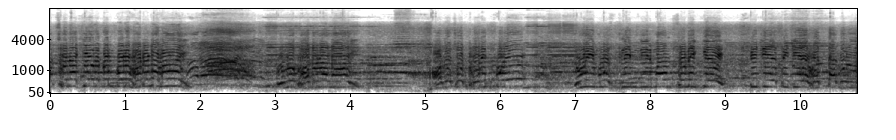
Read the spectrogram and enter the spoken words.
আছে নাকি এরকম কোনো ঘটনা নাই? কোনো ঘটনা নাই। অথচ ফরিদপুরে দুই মুসলিম নির্মাণ শ্রমিককে পিটিয়ে পিটিয়ে হত্যা করল।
